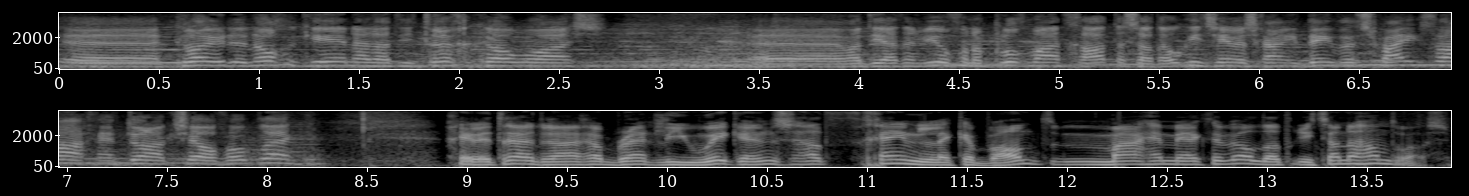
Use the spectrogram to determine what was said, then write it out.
Uh, Kleuden nog een keer nadat hij teruggekomen was. Uh, want die had een wiel van een ploegmaat gehad. Daar zat ook iets in waarschijnlijk. Ik denk dat het spijkers lagen. En toen had ik zelf ook lek. Gele truitdrager Bradley Wiggins had geen lekke band. Maar hij merkte wel dat er iets aan de hand was.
